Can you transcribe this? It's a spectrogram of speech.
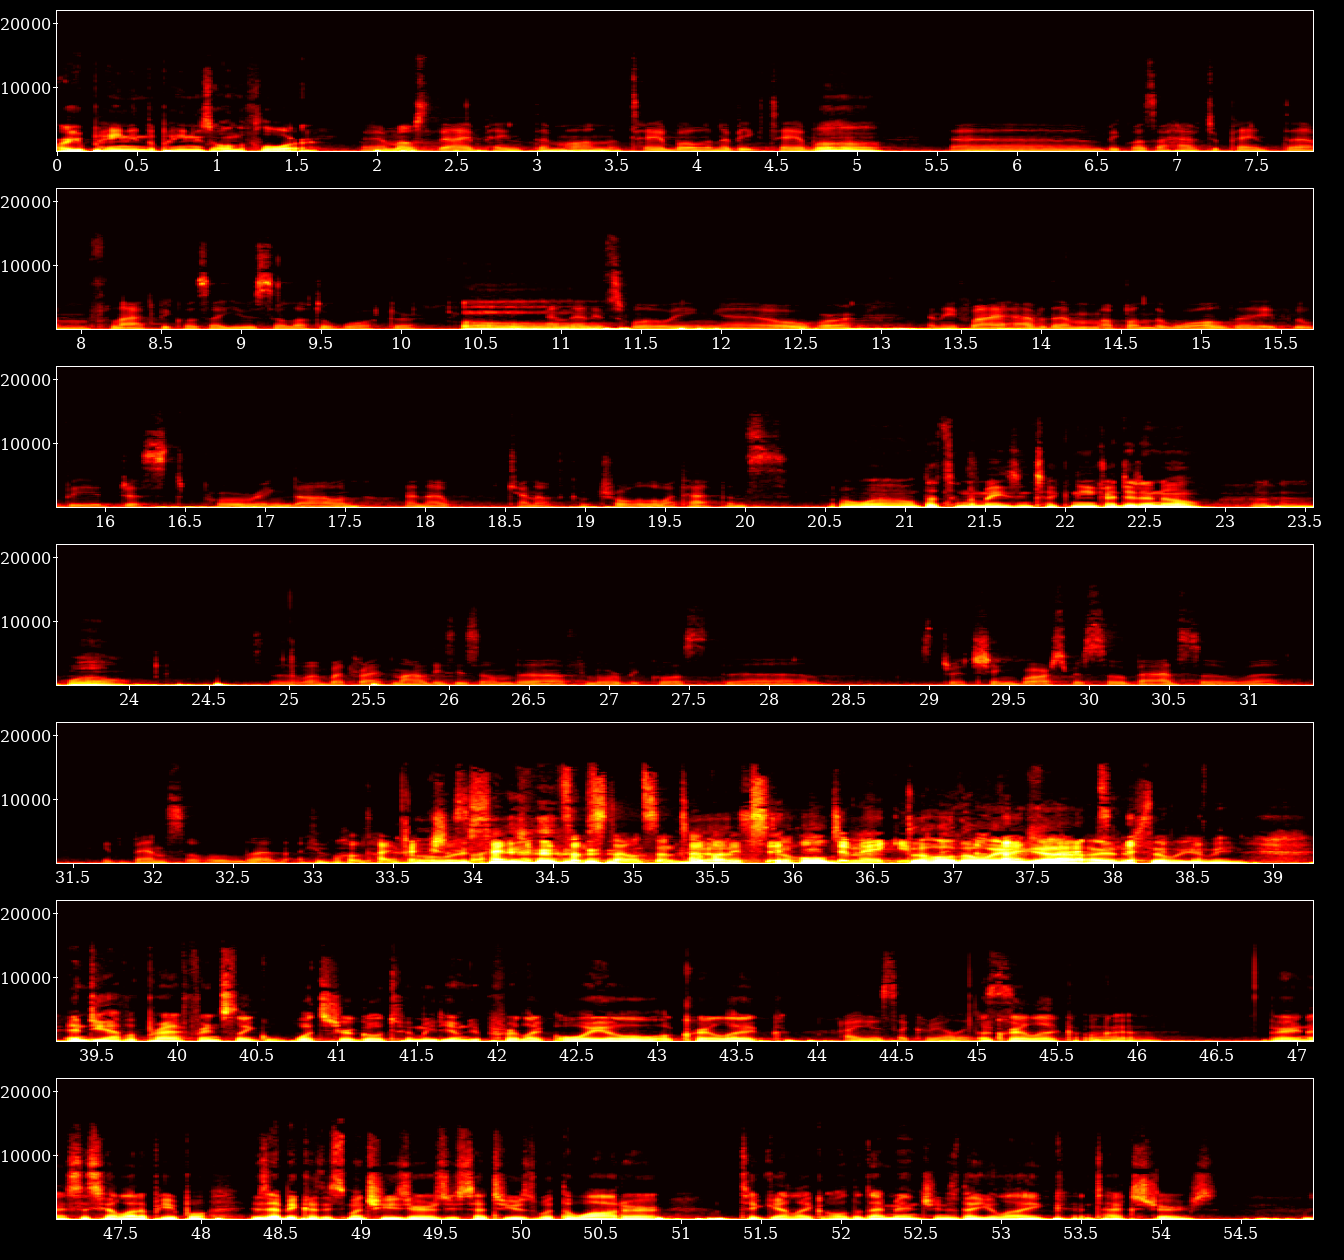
are you painting the paintings on the floor? Uh, mostly, I paint them on a table, on a big table, Uh huh. Uh, because I have to paint them flat because I use a lot of water, Oh. and then it's flowing uh, over. And if I have them up on the wall, they, it will be just pouring down, and I cannot control what happens. Oh wow, that's an amazing technique. I didn't know. hmm Wow. So, um, but right now this is on the floor because the um, stretching bars were so bad, so uh, it bends all the in all directions. Oh, I so I to see. put some stones on top of it to, to hold- to make it To hold the weight, yeah, flat. I understand what you mean. And do you have a preference? Like, what's your go-to medium? Do you prefer like oil, acrylic, I use acrylic. acrylic? Okay. Mm. Very nice. I see a lot of people. Is that because it's much easier, as you said, to use with the water to get like all the dimensions that you like and textures?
